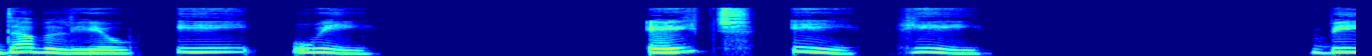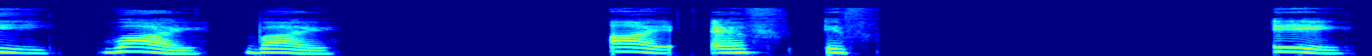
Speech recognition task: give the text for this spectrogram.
W, E, we. H, E, he. B, Y, by. I, F, if. A,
